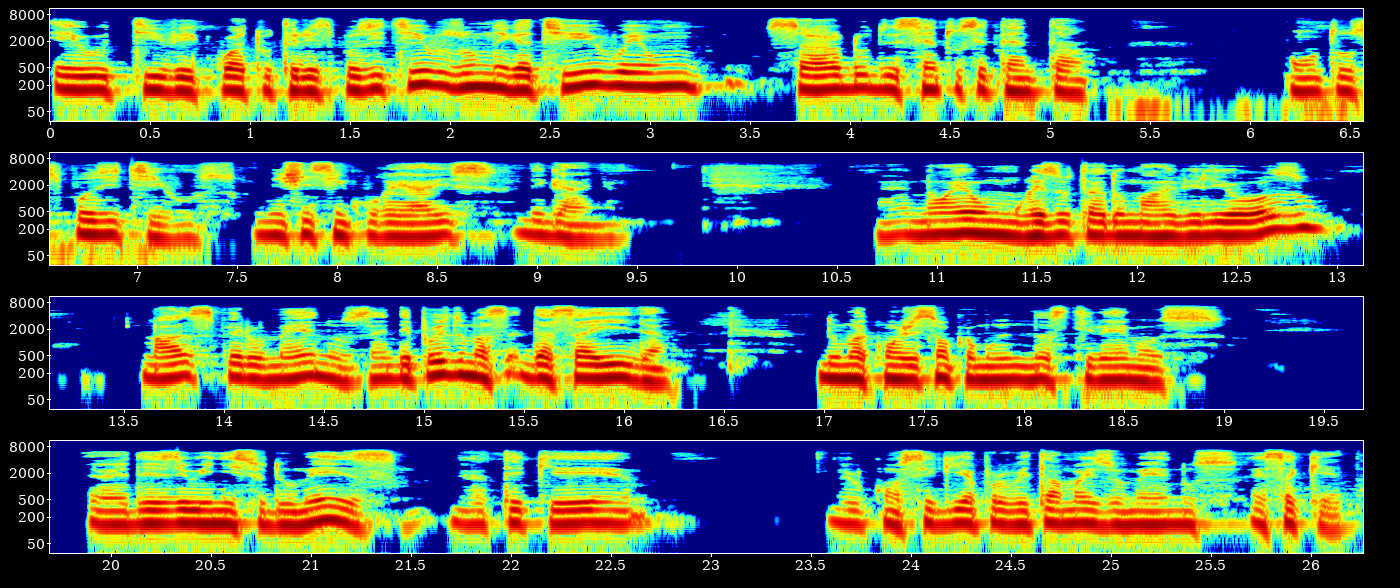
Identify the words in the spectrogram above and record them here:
eu tive quatro três positivos, um negativo e um saldo de 170 pontos positivos, 25 reais de ganho. É, não é um resultado maravilhoso, mas pelo menos né, depois de uma, da saída de uma congestão como nós tivemos desde o início do mês, até que eu consegui aproveitar mais ou menos essa queda.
